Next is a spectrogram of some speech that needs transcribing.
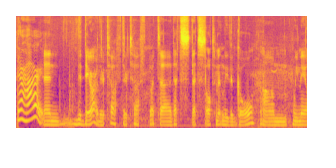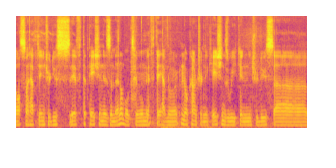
They're hard. And they are. They're tough. They're tough. But uh, that's that's ultimately the goal. Um, we may also have to introduce, if the patient is amenable to them, if they have no, no contraindications, we can introduce uh,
